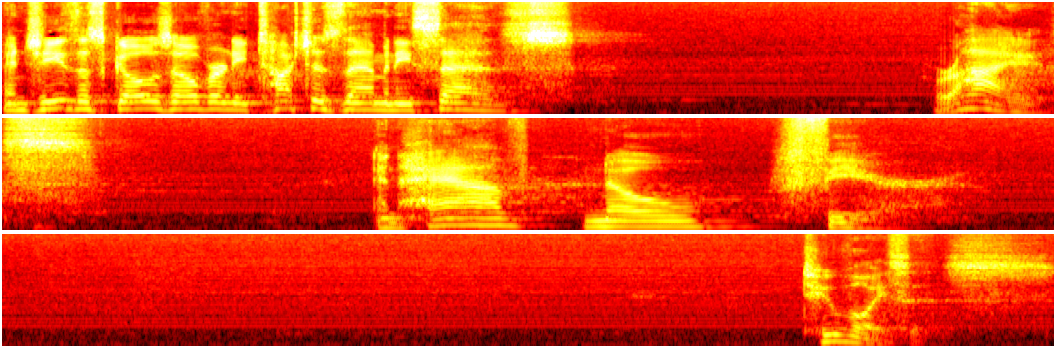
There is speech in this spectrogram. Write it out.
And Jesus goes over and he touches them and he says, Rise and have no fear. Two voices,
